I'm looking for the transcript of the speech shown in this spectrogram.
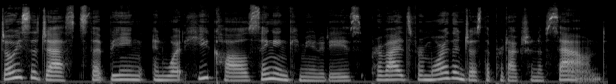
Joey suggests that being in what he calls singing communities provides for more than just the production of sound,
